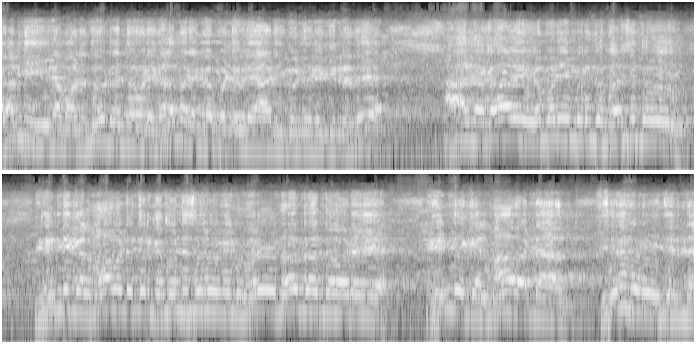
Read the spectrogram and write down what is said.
கம்பீரமான தோட்டத்தோடு களமிறங்கப்பட்டு விளையாடி கொண்டிருக்கின்றது. அந்த காலை எப்படியும் இருந்து பரிசு திண்டுக்கல் மாவட்டத்திற்கு கொண்டு செல்வோம் என்று ஒரே நோக்கத்தோடு திண்டுக்கல் மாவட்டம் சிறுகுடியை சேர்ந்த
